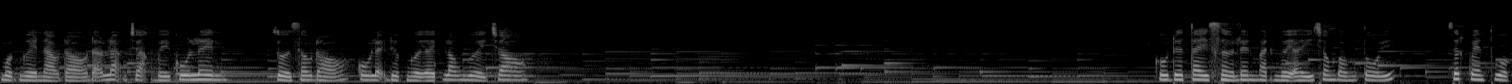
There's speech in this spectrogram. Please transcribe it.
Một người nào đó đã loạn trọng bế cô lên, rồi sau đó cô lại được người ấy lau người cho. Cô đưa tay sờ lên mặt người ấy trong bóng tối, rất quen thuộc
